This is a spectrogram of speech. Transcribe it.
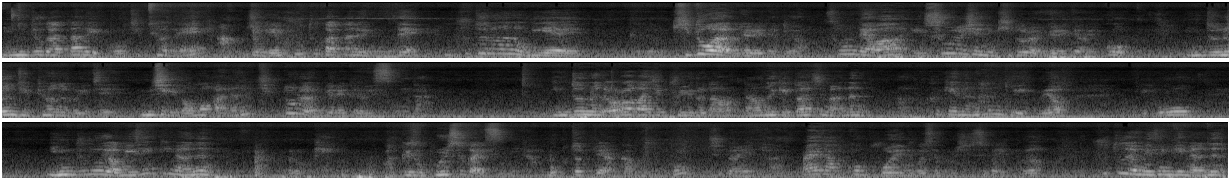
인두가 따로 있고 뒤편에 앞쪽에 후두가 따로 있는데 후두는 우리의 그 기도와 연결이 되고요. 성대와 이 숨을 쉬는 기도로 연결이 되어 있고 인두는 뒤편으로 이제 음식이 넘어가는 식도로 연결이 되어 있습니다. 인두는 여러 가지 부위로 나, 나누기도 하지만은 아, 크게는 한 부위고요. 그리고 인두염이 생기면은 이렇게 밖에서 볼 수가 있습니다. 목젖도 약간 붓고 주변이 다 빨갛고 부어 있는 것을 보실 수가 있고요. 후두염이 생기면은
